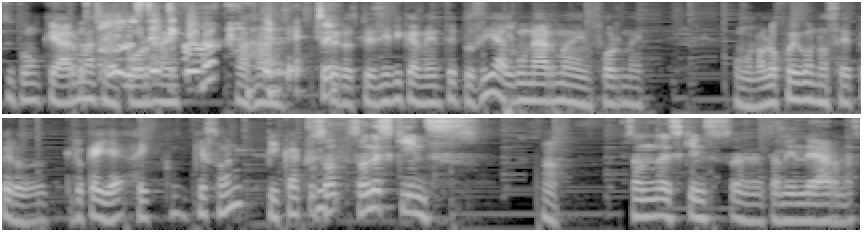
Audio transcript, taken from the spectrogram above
Supongo que armas Pues en Fortnite. estético, ¿no? Ajá. Sí. Pero específicamente, pues sí, algún arma en Fortnite. Como no lo juego, no sé, pero creo que hay, hay ¿qué son? Pickaxes. Son, son skins. Ah. Son skins eh, también de armas.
